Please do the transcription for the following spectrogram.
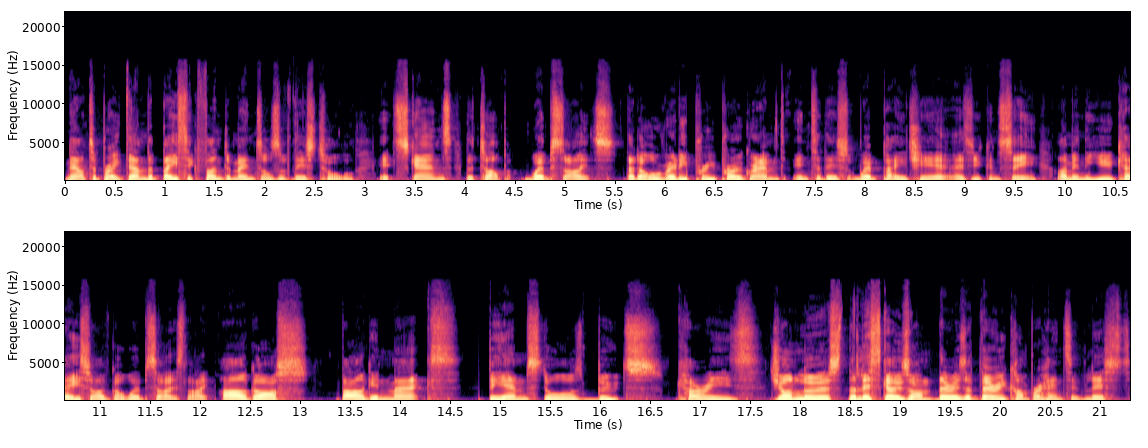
Now, to break down the basic fundamentals of this tool, it scans the top websites that are already pre-programmed into this web page here. As you can see, I'm in the UK, so I've got websites like Argos, Bargain Max, BM Stores, Boots, Currys, John Lewis, the list goes on. There is a very comprehensive list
